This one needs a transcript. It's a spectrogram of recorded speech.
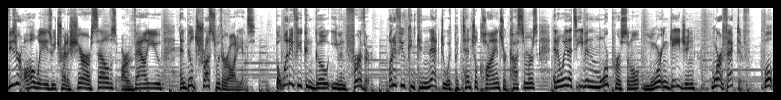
These are all ways we try to share ourselves, our value, and build trust with our audience. But what if you can go even further? What if you can connect with potential clients or customers in a way that's even more personal, more engaging, more effective? Well,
